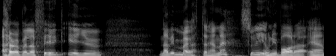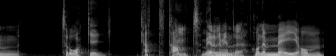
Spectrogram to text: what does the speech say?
Arabella Figg är ju... När vi möter henne så är hon ju bara en tråkig kattant, mer eller Mm. mindre. Hon är mig om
